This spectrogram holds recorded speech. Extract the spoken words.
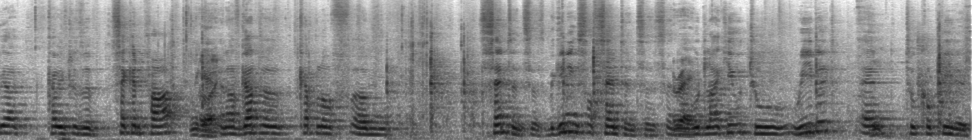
We are coming to the second part, Okay. and I've got a couple of um, sentences, beginnings of sentences, and I would like you to read it and to complete it.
